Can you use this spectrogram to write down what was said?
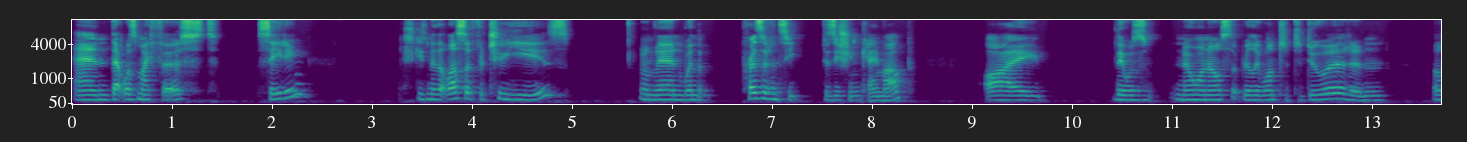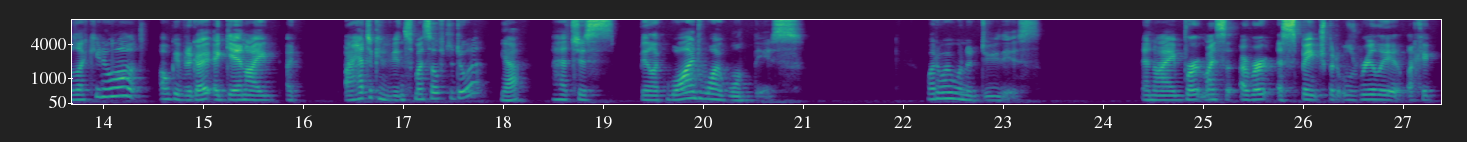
And that was my first seating. Excuse me, that lasted for two years. And then when the presidency position came up, I there was no one else that really wanted to do it. And I was like, you know what? I'll give it a go. Again, I I, I had to convince myself to do it. Yeah. I had to be like, why do I want this? Why do I want to do this? And I wrote my I wrote a speech, but it was really like a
